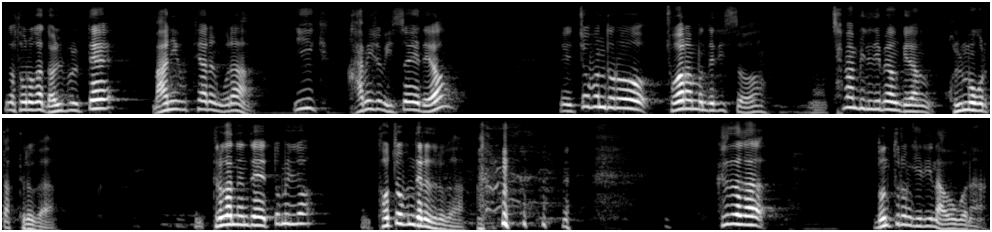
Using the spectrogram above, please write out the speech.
그러니까 도로가 넓을 때 많이 후퇴하는구나. 이 감이 좀 있어야 돼요. 좁은 도로 좋아하는 분들이 있어. 차만 빌리면 그냥 골목으로 딱 들어가. 들어갔는데 또 밀려? 더 좁은 데로 들어가. 그러다가 논두렁 길이 나오거나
